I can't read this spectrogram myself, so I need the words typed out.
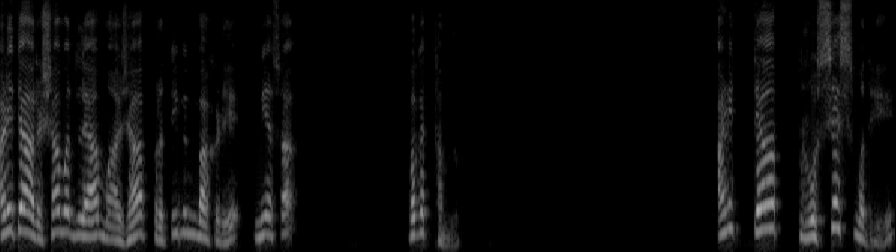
आणि त्या आरशामधल्या माझ्या प्रतिबिंबाकडे मी असा बघत थांबलो. आणि त्या प्रोसेसमध्ये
